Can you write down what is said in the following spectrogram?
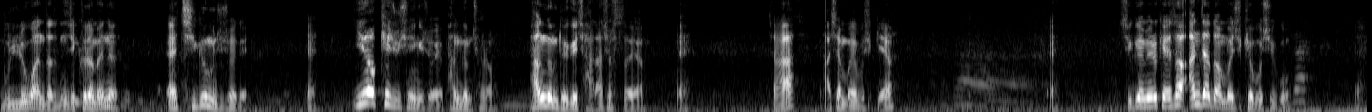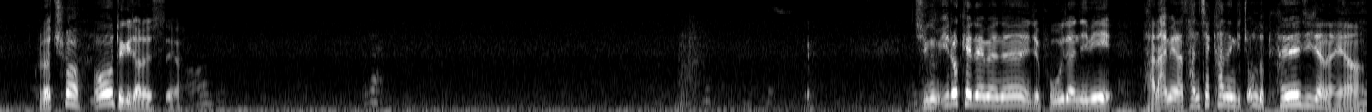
물려고 한다든지 그러면은 예, 지금은 주셔야 돼요. 예. 이렇게 주시는 게 좋아요. 방금처럼. 방금 되게 잘하셨어요. 예. 자, 다시 한번 해보실게요. 예. 지금 이렇게 해서 앉아도 한번 시켜보시고. 예. 그렇죠. 어, 되게 잘하셨어요. 예. 지금 이렇게 되면은 이제 보호자님이 다람이랑 산책하는 게 좀 더 편해지잖아요.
